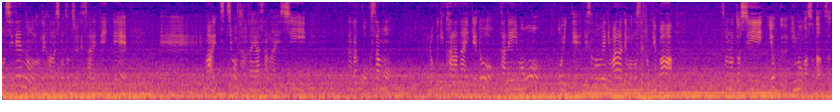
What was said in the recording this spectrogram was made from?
の自然農のね話も途中でされていて、えー、まあ土も耕さないしなんかこう草もろくに刈らないけど種芋を置いてでその上に藁でも乗せとけばその年よく芋が育つっ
